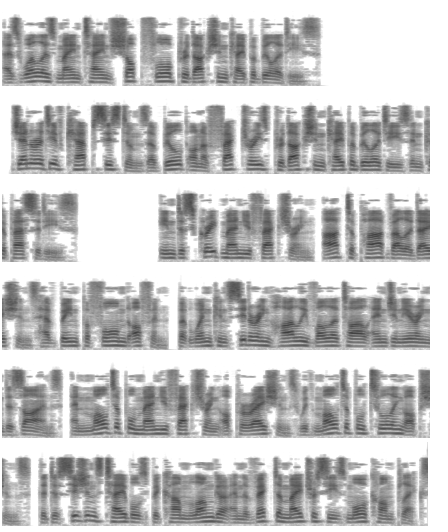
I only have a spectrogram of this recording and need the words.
as well as maintain shop floor production capabilities. Generative CAP systems are built on a factory's production capabilities and capacities. In discrete manufacturing, art-to-part validations have been performed often, but when considering highly volatile engineering designs, and multiple manufacturing operations with multiple tooling options, the decisions tables become longer and the vector matrices more complex.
